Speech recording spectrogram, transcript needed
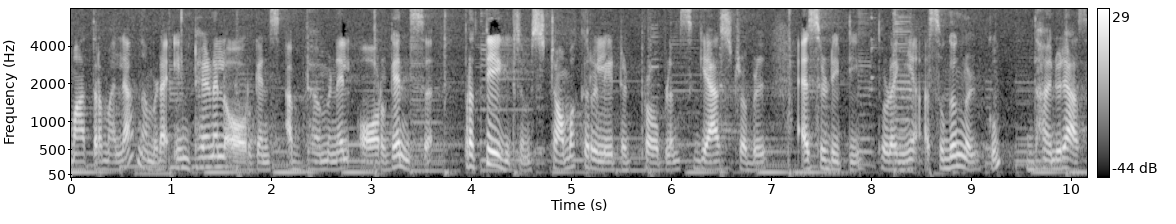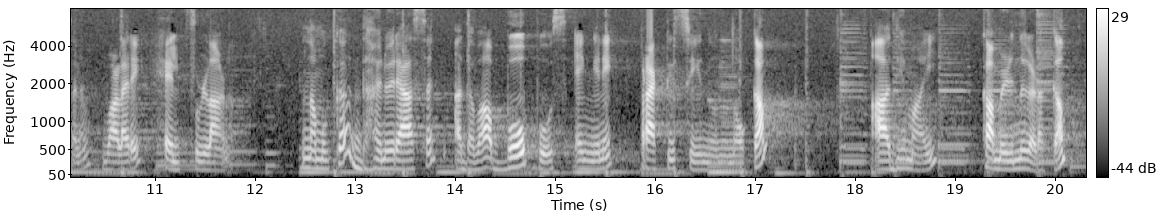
മാത്രമല്ല നമ്മുടെ ഇന്റേർണൽ ഓർഗൻസ് അബ്ഡോമിനൽ ഓർഗൻസ് പ്രത്യേകിച്ചും stomach related problems gas trouble acidity തുടങ്ങിയ അസുഖങ്ങൾക്കും ധനുരാസനം വളരെ ഹെൽപ്ഫുള്ളാണ് നമുക്ക് ധനുരാസൻ അഥവാ ബോപ്പോസ് പോസ് എങ്ങനെ പ്രാക്ടീസ് ചെയ്യുന്നു എന്ന് നോക്കാം. ആദ്യമായി കമിഴ്ന്ന് കിടക്കാം.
